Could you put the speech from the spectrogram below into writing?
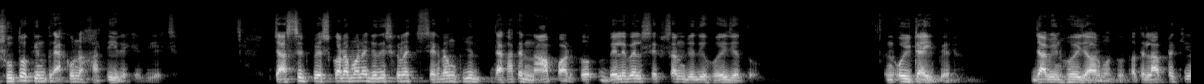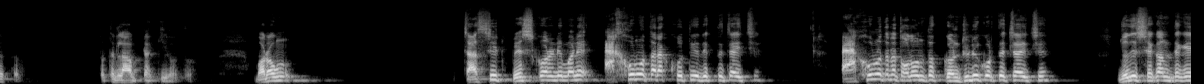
সুতো কিন্তু এখনও হাতেই রেখে দিয়েছে। চার্জশিট পেশ করা মানে যদি সেখানে সেরকম কিছু দেখাতে না পারতো বেলেবেল সেকশন যদি হয়ে যেত মানে ওই টাইপের জামিন হয়ে যাওয়ার মতো, তাতে লাভটা কি হতো? তাতে লাভটা কি হতো? বরং চার্জশিট পেশ করেনি মানে এখনও তারা খতিয়ে দেখতে চাইছে, এখনও তারা তদন্ত কন্টিনিউ করতে চাইছে, যদি সেখান থেকে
